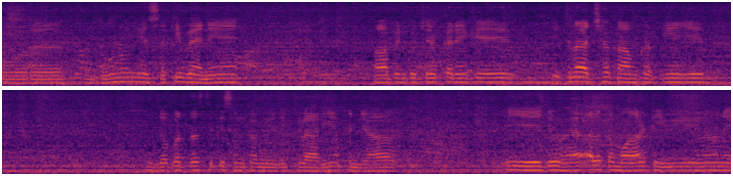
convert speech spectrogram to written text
और दोनों ये सकी बहनें हैं। आप इनको चेक करें कि इतना अच्छा काम करती हैं ये। ज़बरदस्त किस्म का म्यूज़िक चला रही हैं पंजाब। ये जो है अल कमाल टीवी इन्होंने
